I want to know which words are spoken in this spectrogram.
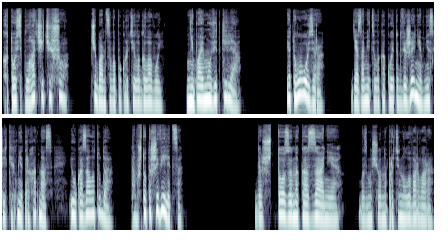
«Хтось плаче чи шо?» — Чебанцева покрутила головой. «Не пойму Виткиля». «Это у озера». Я заметила какое-то движение в нескольких метрах от нас и указала туда. «Там что-то шевелится». «Да что за наказание!» — возмущенно протянула Варвара.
